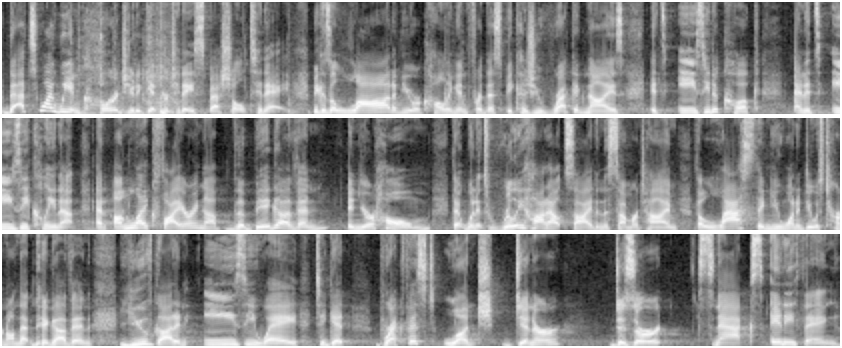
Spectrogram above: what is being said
that's why we encourage you to get your Today Special today, because a lot of you are calling in for this because you recognize it's easy to cook and it's easy cleanup. And unlike firing up the big oven in your home, that when it's really hot outside in the summertime, the last thing you wanna do is turn on that big oven, you've got an easy way to get breakfast, lunch, dinner, dessert, snacks, anything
